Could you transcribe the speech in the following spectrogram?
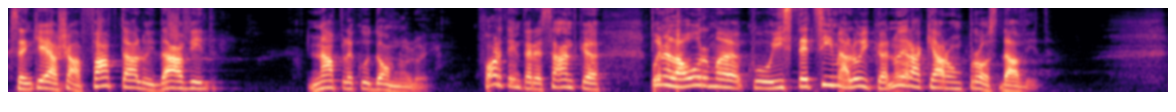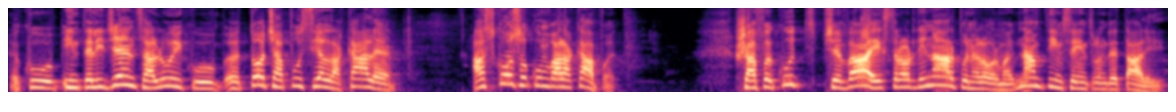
se încheie așa, fapta lui David n-a plăcut Domnului. Foarte interesant că până la urmă cu istețimea lui, că nu era chiar un prost David, cu inteligența lui, cu tot ce a pus el la cale, a scos-o cumva la capăt. Și a făcut ceva extraordinar până la urmă. N-am timp să intru în detalii.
